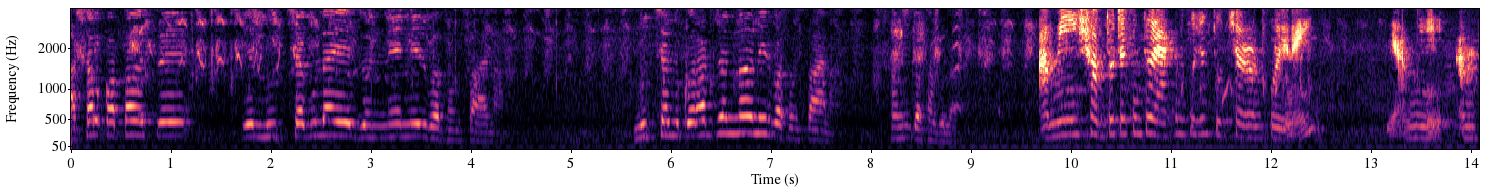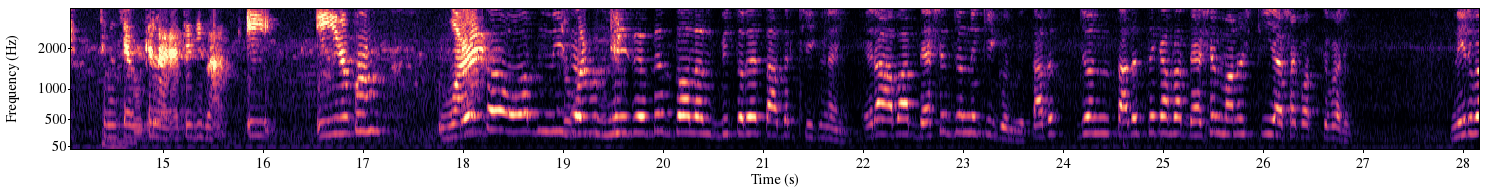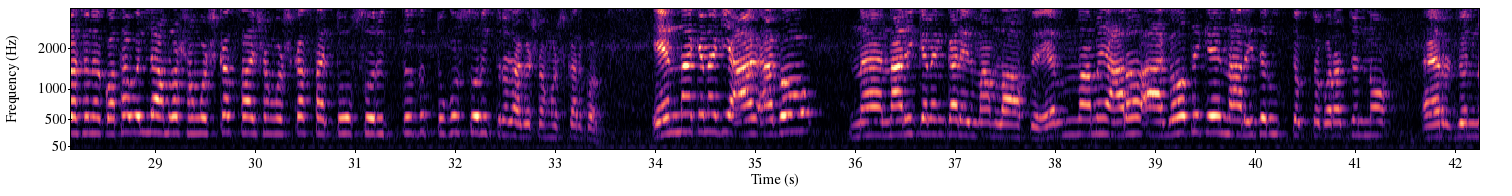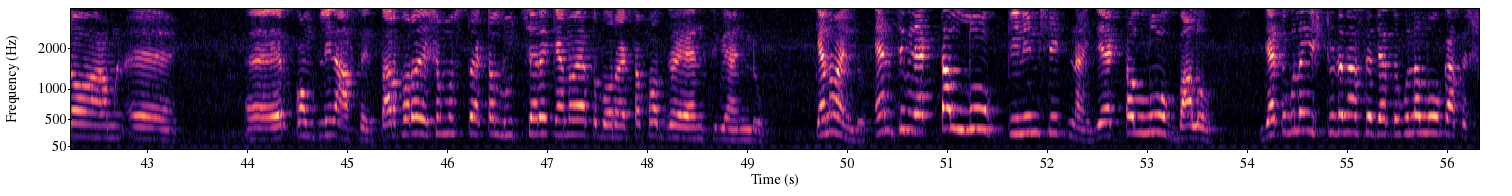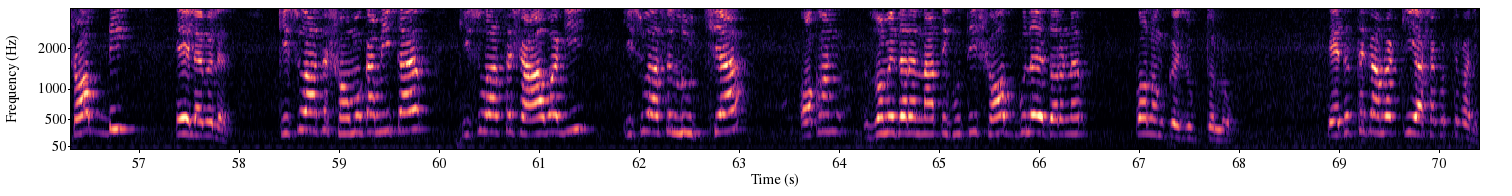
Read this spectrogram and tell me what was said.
আসল কথা হচ্ছে এই লুচ্ছাগুলা এই জন্য নির্বাচন চায় না। লুচ্ছামি করার জন্য নির্বাচন চায় না শনি কথাগুলা। আমি শব্দটা কিন্তু এখন পর্যন্ত উচ্চারণ করি নাই। আমি তুমি কি আমাকে লাগাতে দিবা? এই এইরকম নিজেদের দলের ভিতরে তাদের ঠিক নাই। এরা আবার দেশের জন্য কি করবে? তাদের জন্য তাদের থেকে আমরা দেশের মানুষ কি আশা করতে পারি? নির্বাচনের কথা বললে আমরা সংস্কার চাই সংস্কার চাই, তোর চরিত্র তো তোকে চরিত্রের আগে সংস্কার কর। এর নাকি নাকি আগেও নারী কেলেঙ্কারির মামলা আছে। এর নামে আরও আগেও থেকে নারীদের উত্তক্ত করার জন্য, এর জন্য এর কমপ্লেন আছে। তারপরে এই সমস্ত একটা লুচ্ছারে কেন এত বড় একটা পর্যায়ে এনসিবি আনলো? কেন আনলো? এনসিবির একটা লোক কিনিন শিট নাই, যে একটা লোক ভালো। যতগুলো স্টুডেন্ট আছে, যতগুলো লোক আছে সবটি এই লেভেলের। কিছু আছে সমকামিতার কিছু আছে শাহবাগী, কিছু আছে লুচ্ছা অখন জমিদারের নাতিপুতি সবগুলো এই ধরনের কলঙ্কে যুক্ত লোক। এদের থেকে আমরা কি আশা করতে পারি?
